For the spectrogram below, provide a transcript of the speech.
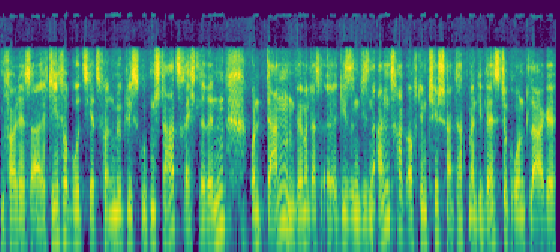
im Fall des AfD-Verbots jetzt von möglichst guten Staatsrechtlerinnen. Und dann, wenn man das, äh, diesen, diesen Antrag auf dem Tisch hat, hat man die beste Grundlage,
